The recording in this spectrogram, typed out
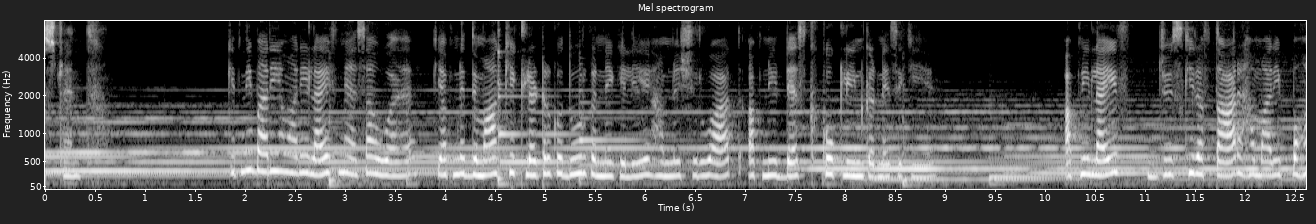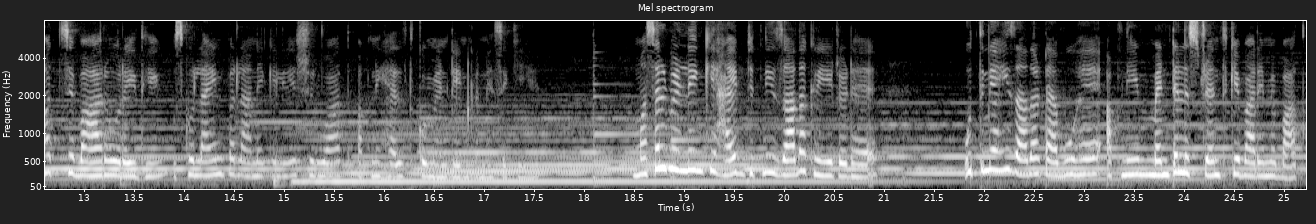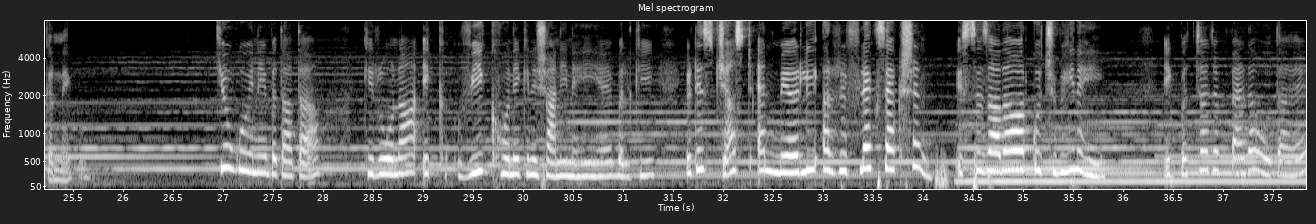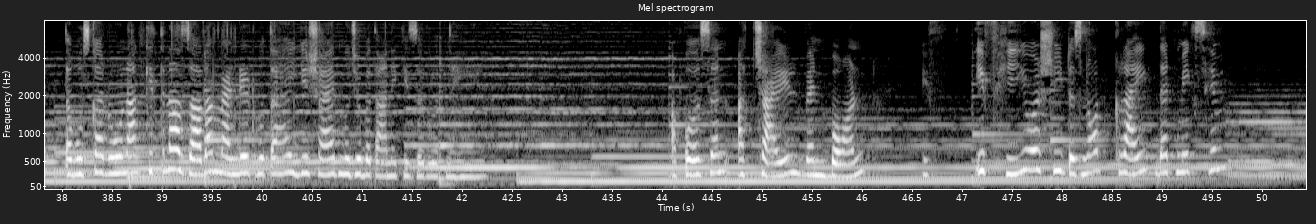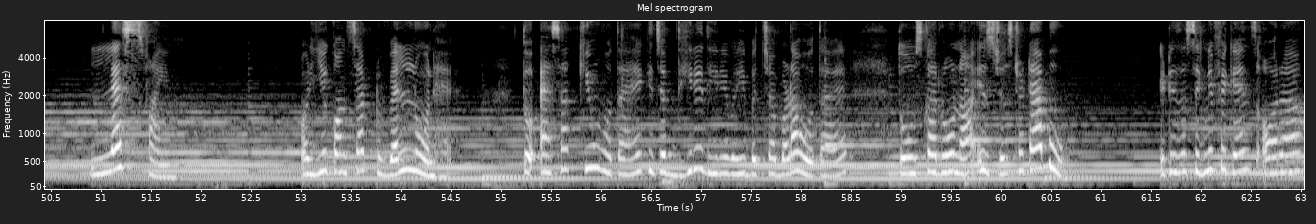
Strength कितनी बारी हमारी लाइफ में ऐसा हुआ है कि अपने दिमाग के क्लटर को दूर करने के लिए हमने शुरुआत अपनी डेस्क को क्लीन करने से की है। अपनी लाइफ जिसकी रफ्तार हमारी पहुँच से बाहर हो रही थी, उसको लाइन पर लाने के लिए शुरुआत अपनी हेल्थ को मेंटेन करने से की है। मसल बिल्डिंग की हाइप जितनी ज़्यादा क्रिएटेड है, उतना ही ज़्यादा टैबू है अपनी मेंटल स्ट्रेंथ के बारे में बात करने को। क्यों कोई नहीं बताता? कि रोना एक वीक होने की निशानी नहीं है, बल्कि it is just and merely a reflex action इससे ज़्यादा और कुछ भी नहीं। एक बच्चा जब पैदा होता है, तब उसका रोना कितना ज़्यादा मैंडेट होता है, ये शायद मुझे बताने की ज़रूरत नहीं है। A person a child when born if if he or she does not cry that makes him less fine और ये कॉन्सेप्ट वेल नोन है। तो ऐसा क्यों होता है कि जब धीरे धीरे वही बच्चा बड़ा होता है तो उसका रोना is just a taboo it is a significance or a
